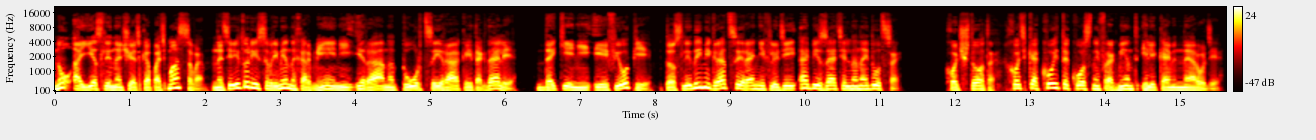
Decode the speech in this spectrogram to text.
Ну, а если начать копать массово, на территории современных Армении, Ирана, Турции, Ирака и так далее, до Кении и Эфиопии, то следы миграции ранних людей обязательно найдутся. Хоть что-то, хоть какой-то костный фрагмент или каменное орудие.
